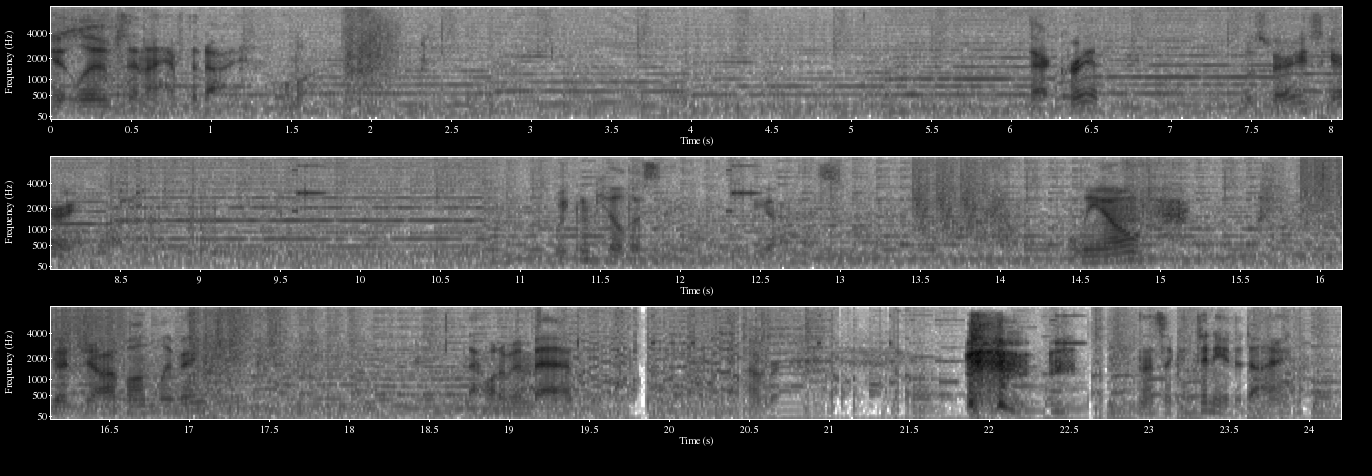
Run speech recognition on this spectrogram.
It lives and I have to die. Hold on. That crit was very scary. We can kill this thing. We got this. Leo, good job on living. That would have been bad. Over. As I continue to die.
